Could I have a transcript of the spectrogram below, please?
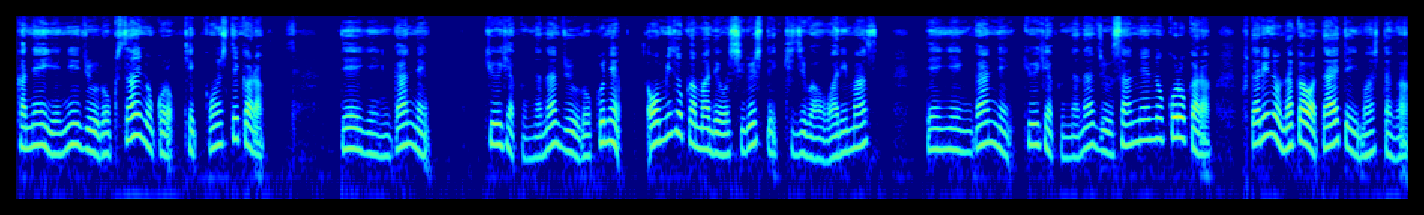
金家26歳の頃、結婚してから、庭元元年、976年、大晦日までを記して記事は終わります。天元元年973年の頃から2人の仲は絶えていましたが、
